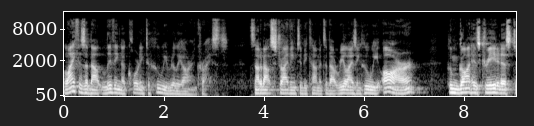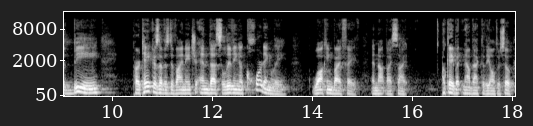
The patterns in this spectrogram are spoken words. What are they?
life is about living according to who we really are in Christ. It's not about striving to become, it's about realizing who we are, whom God has created us to be, partakers of his divine nature, and thus living accordingly, walking by faith and not by sight. Okay, but now back to the altar. So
